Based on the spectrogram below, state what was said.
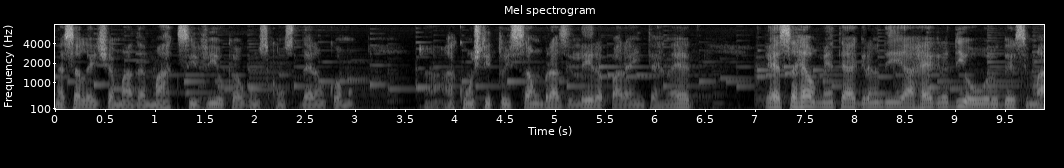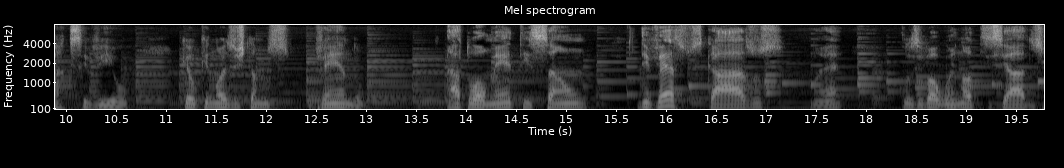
nessa lei chamada Marco Civil, que alguns consideram como a Constituição brasileira para a internet, essa realmente é a grande a regra de ouro desse Marco Civil, porque o que nós estamos vendo atualmente são diversos casos, é? inclusive alguns noticiados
